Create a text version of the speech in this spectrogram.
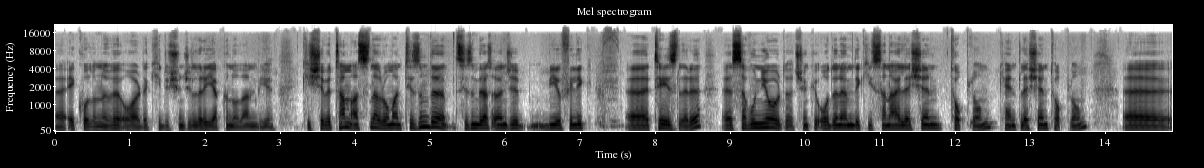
e, ekolunu ve oradaki düşüncelere yakın olan bir kişi ve tam aslında romantizm de sizin biraz önce biyofilik e, tezleri e, savunuyordu. Çünkü o dönemdeki sanayileşen toplum, kentleşen toplum e,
